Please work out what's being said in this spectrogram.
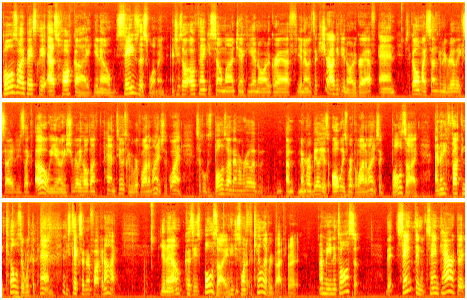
Bullseye basically, as Hawkeye, you know, saves this woman, and she's like, "Oh, thank you so much, and I can get an autograph." You know, it's like, "Sure, I'll give you an autograph." And she's like, "Oh, my son's gonna be really excited." He's like, "Oh, you know, he should really hold on to the pen too. It's gonna be worth a lot of money." She's like, "Why?" He's like, "Well, because Bullseye memorabilia, um, memorabilia is always worth a lot of money." It's like, "Bullseye," and then he fucking kills her with the pen. he sticks it in her fucking eye. You know, because he's Bullseye, and he just wants to kill everybody. Right. I mean, it's awesome. The same thing with same character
